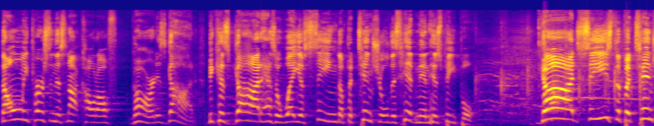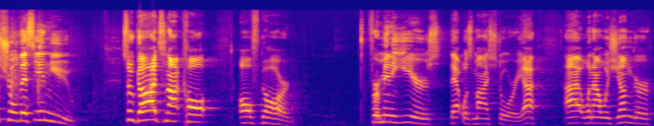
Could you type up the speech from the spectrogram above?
The only person that's not caught off guard is God because God has a way of seeing the potential that's hidden in his people. God sees the potential that's in you. So God's not caught off guard. For many years, that was my story. I, I, when I was younger,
